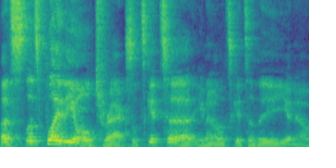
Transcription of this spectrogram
let's let's play the old tracks. Let's get to you know let's get to the you know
